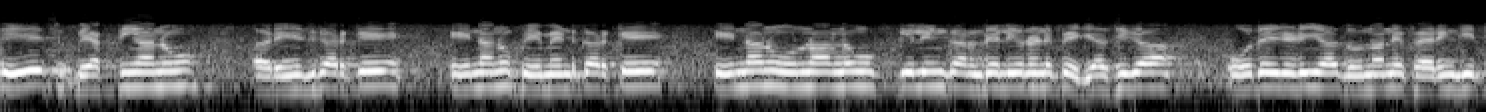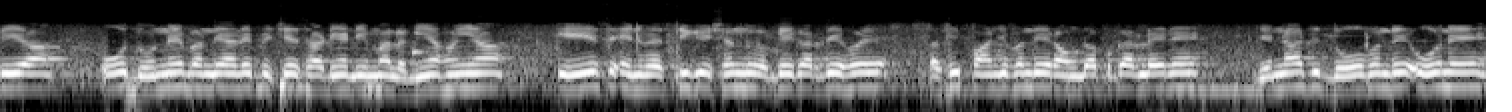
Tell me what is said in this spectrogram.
ਇਸ ਵਿਅਕਤੀਆਂ ਨੂੰ ਅਰੇਂਜ ਕਰਕੇ, ਇਹਨਾਂ ਨੂੰ ਪੇਮੈਂਟ ਕਰਕੇ ਇਹਨਾਂ ਨੂੰ, ਉਹਨਾਂ ਨੂੰ ਕਿਲਿੰਗ ਕਰਨ ਦੇ ਲਈ ਉਹਨਾਂ ਨੇ ਭੇਜਿਆ ਸੀਗਾ। ਉਹਦੇ ਜਿਹੜੀ ਆ ਦੋਨਾਂ ਨੇ ਫਾਇਰਿੰਗ ਕੀਤੀ ਆ। ਉਹ ਦੋਨੇ ਬੰਦਿਆਂ ਦੇ ਪਿੱਛੇ ਸਾਡੀਆਂ ਟੀਮਾਂ ਲੱਗੀਆਂ ਹੋਈਆਂ। ਇਸ ਇਨਵੈਸਟੀਗੇਸ਼ਨ ਨੂੰ ਅੱਗੇ ਕਰਦੇ ਹੋਏ ਅਸੀਂ ਪੰਜ ਬੰਦੇ ਰਾਉਂਡ ਅਪ ਕਰ ਲਏ ਨੇ, ਜਿਨ੍ਹਾਂ 'ਚ ਦੋ ਬੰਦੇ ਉਹ ਨੇ,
